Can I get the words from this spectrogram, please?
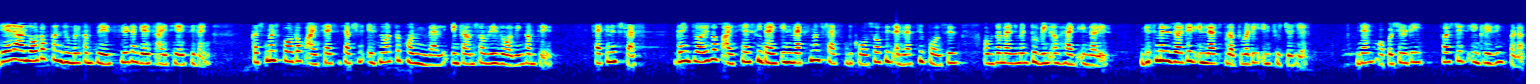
there are a lot of consumer complaints filed against ICICI Bank. Customer support of ICICI section is not performing well in terms of resolving complaints. Second is stress. The employees of ICICI Bank in maximum stress because of his aggressive policies of the management to win ahead in the race. This may resulted in less productivity in future years. Then opportunity. First is increasing product.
